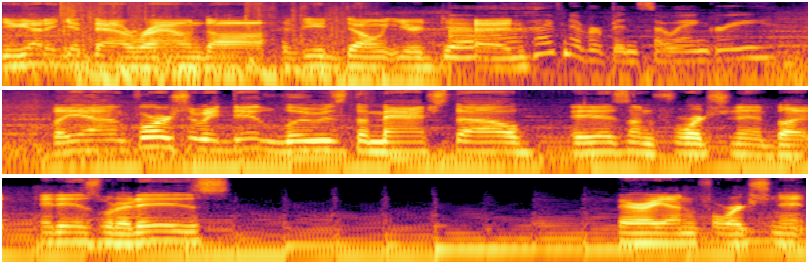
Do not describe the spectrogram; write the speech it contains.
You got to get that round off. If you don't, you're dead. Uh, I've never been so angry. But yeah, unfortunately, we did lose the match, though. It is unfortunate, but it is what it is. Very unfortunate.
